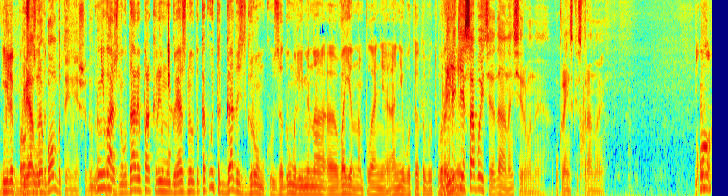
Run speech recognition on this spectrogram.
Или Грязную уд... бомбу ты имеешь в виду? Неважно, удары по Крыму, грязную, какую-то гадость громкую задумали именно э, в военном плане, а не вот это вот выражение. Великие события, да, анонсированные украинской стороной. Ну,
